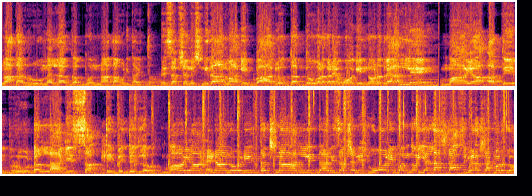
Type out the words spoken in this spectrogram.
ನಾತ ರೂಮ್ ಎಲ್ಲ ಗಬ್ಬು ನಾತ ಹೊಡಿತಾ ಇತ್ತು. ರಿಸೆಪ್ಷನಿಸ್ಟ್ ನಿಧಾನವಾಗಿ ಬಾಗ್ಲು ತದ್ದು ಒಳಗಡೆ ಹೋಗಿ ನೋಡಿದ್ರೆ ಅಲ್ಲೇ ಮಾಯಾ ಅತಿ ಬ್ರೂಟಲ್ ಆಗಿ ಸತ್ತಿ ಬಿದ್ದಿದ್ಲು. ಮಾಯಾ ಹೆಣ ನೋಡಿ ತಕ್ಷಣ ಅಲ್ಲಿದ್ದ ರಿಸೆಪ್ಷನಿಸ್ಟ್ ಓಡಿ ಬಂದು ಎಲ್ಲಾ ಸ್ಟಾಫ್ಸ್ ಹೇಳಕ್ ಸ್ಟಾರ್ಟ್ ಮಾಡಿದ್ಲು.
